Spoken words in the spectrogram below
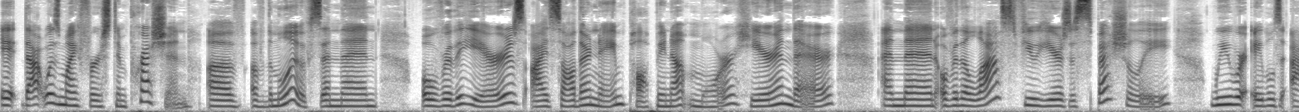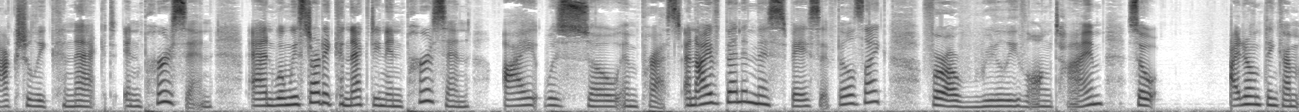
it that was my first impression of of the Maloufs. And then over the years, I saw their name popping up more here and there. And then over the last few years, especially, we were able to actually connect in person. And when we started connecting in person, I was so impressed. And I've been in this space, it feels like, for a really long time. So I don't think I'm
